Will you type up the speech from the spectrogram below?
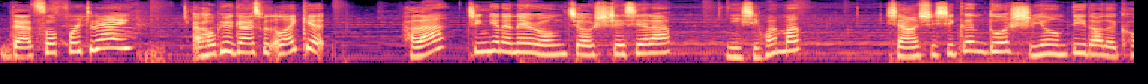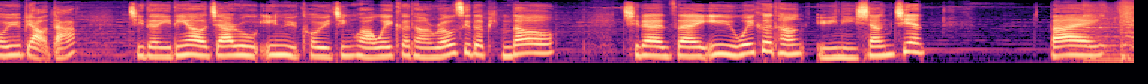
That's all for today. I hope you guys would like it. 好啦，今天的内容就是这些啦。你喜欢吗？ 想要学习更多实用地道的口语表达，记得一定要加入英语口语精华微课堂 Rosie 的频道哦。期待在英语微课堂与你相见。Bye。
